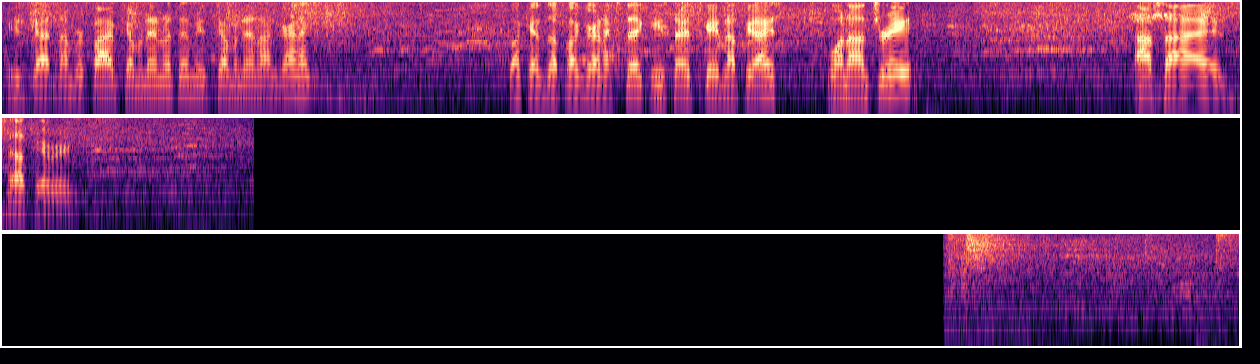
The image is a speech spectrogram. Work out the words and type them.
He's got number five coming in with him. He's coming in on Garnick. Buck ends up on Garnick's stick. He starts skating up the ice. One on three. Offsides, Elk River.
